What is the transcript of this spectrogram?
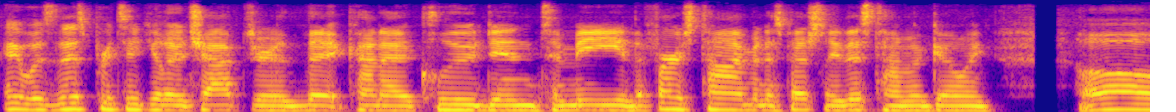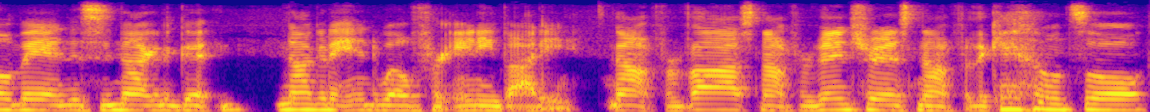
it was this particular chapter that kind of clued into me the first time, and especially this time of going, oh man, this is not going to go, not going to end well for anybody. Not for Voss, not for Ventress, not for the council.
